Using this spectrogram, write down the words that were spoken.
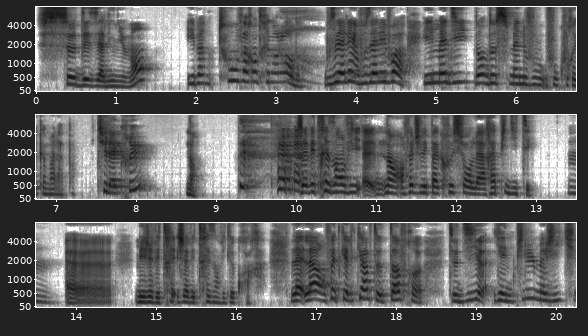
ce désalignement, eh ben tout va rentrer dans l'ordre. Vous allez, vous allez voir. Et il m'a dit, dans deux semaines, vous, vous courez comme un lapin. Tu l'as cru? Non. j'avais très envie. Euh, non, en fait, je l'ai pas cru sur la rapidité. Hmm. Euh, mais j'avais très, j'avais très envie de le croire. Là, là en fait, quelqu'un te t'offre, te dit, il y a une pilule magique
